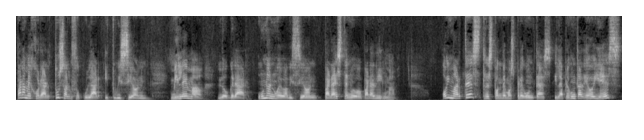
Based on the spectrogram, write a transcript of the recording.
para mejorar tu salud ocular y tu visión. Mi lema, lograr una nueva visión para este nuevo paradigma. Hoy martes respondemos preguntas y la pregunta de hoy es,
